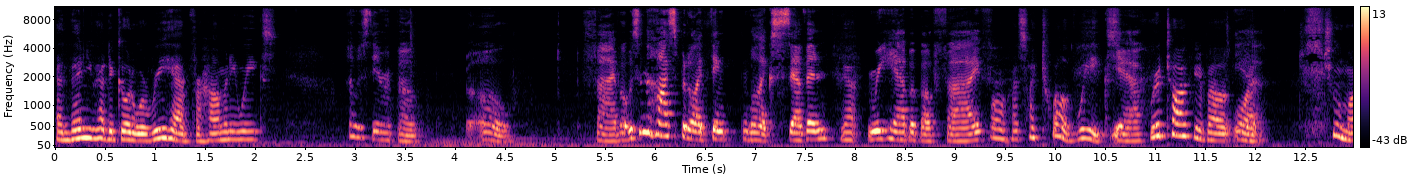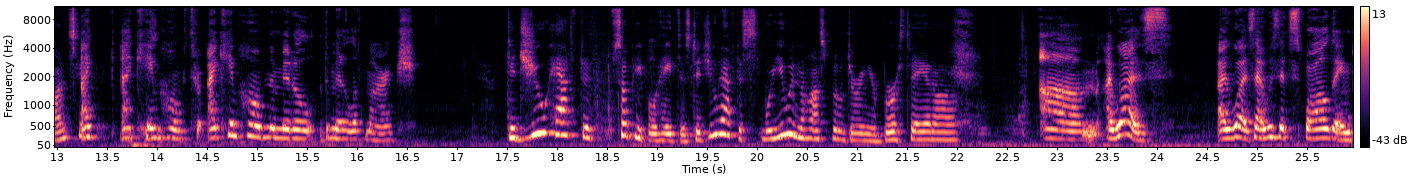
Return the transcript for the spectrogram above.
And then you had to go to a rehab for how many weeks? I was there about oh five. I was in the hospital. I think well, like seven. Yeah. Rehab about five. Oh, that's like twelve weeks. Yeah. We're talking about what? Yeah. Two months. I I came home through. I came home the middle the middle of March. Did you have to? Some people hate this. Did you have to? Were you in the hospital during your birthday at all? Um, I was, I was, I was at Spalding.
